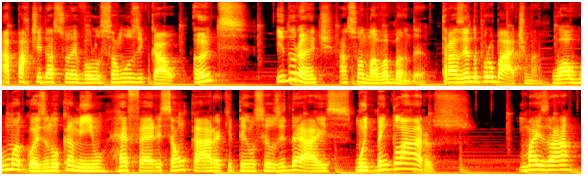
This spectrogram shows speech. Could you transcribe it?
a partir da sua evolução musical antes e durante a sua nova banda. Trazendo para o Batman, o alguma coisa no caminho refere-se a um cara que tem os seus ideais muito bem claros, mas há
